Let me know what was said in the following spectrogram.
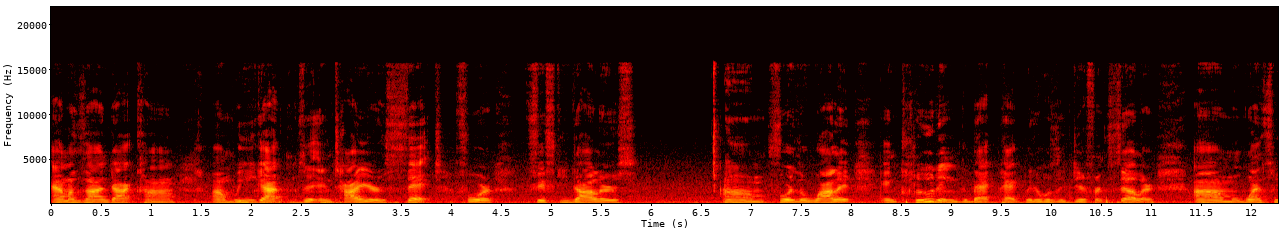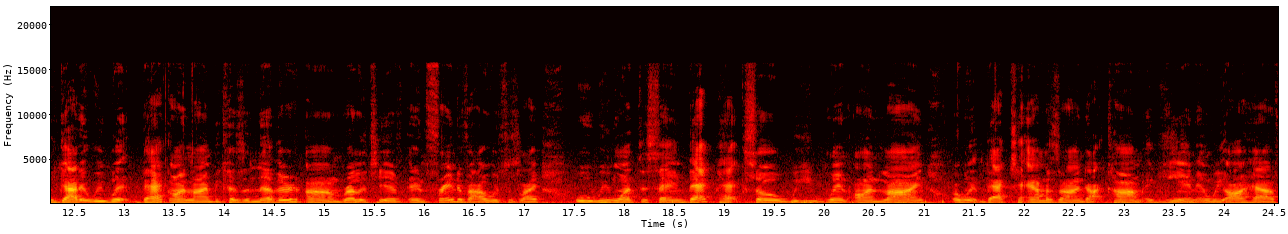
Amazon.com. Um, we got the entire set for $50 um, for the wallet, including the backpack, but it was a different seller. Um, once we got it, we went back online because another um, relative and friend of ours was like, oh, we want the same backpack. So we went online or went back to Amazon.com again, and we all have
